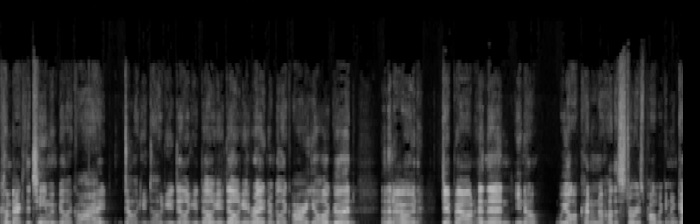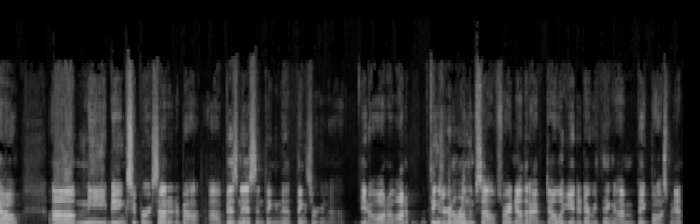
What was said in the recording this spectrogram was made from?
come back to the team and be like, all right, delegate, delegate, delegate, delegate, delegate, right? And I'd be like, all right, y'all are good. And then I would dip out. And then, you know, we all kind of know how the story is probably going to go. Uh, me being super excited about uh, business and thinking that things are going to, you know, auto, auto, things are going to run themselves, right? Now that I've delegated everything, I'm big boss man.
